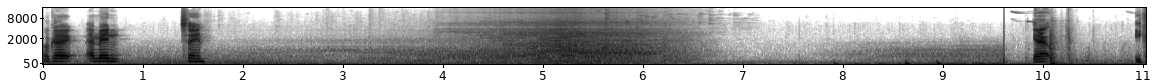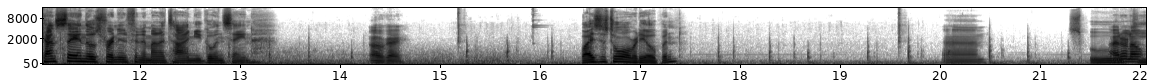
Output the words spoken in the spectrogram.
Okay, I'm in. Same. Get out. You can't stay in those for an infinite amount of time. You go insane. Okay. Why is this door already open? Um, Spooky. I don't know.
